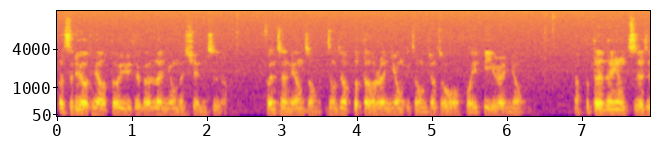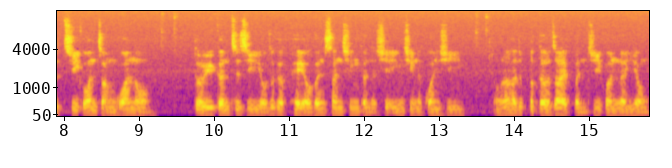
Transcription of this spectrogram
二十六条对于这个任用的限制啊，分成两种，一种叫不得任用，一种叫做回避任用。那不得任用指的是机关长官哦，对于跟自己有这个配偶跟三亲等的血姻亲的关系哦，那他就不得在本机关任用，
